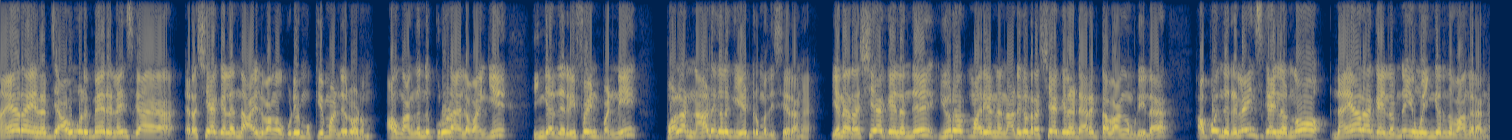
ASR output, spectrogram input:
நயாரா எனர்ஜி அவங்களுமே ரிலையன்ஸ் ரஷ்யா கையிலேருந்து ஆயில் வாங்கக்கூடிய முக்கியமான நிறுவனம். அவங்க அங்கேருந்து குரூட் ஆயில் வாங்கி இங்கே அதை ரிஃபைன் பண்ணி பல நாடுகளுக்கு ஏற்றுமதி செய்கிறாங்க ஏன்னா ரஷ்யா கையிலேருந்து யூரோப் மாதிரியான நாடுகள் ரஷ்யா கையில் டைரெக்டாக வாங்க முடியல. அப்போ இந்த ரிலையன்ஸ் கையில இருந்தும் நயாரா கையில இவங்க இங்கேருந்து வாங்குறாங்க.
